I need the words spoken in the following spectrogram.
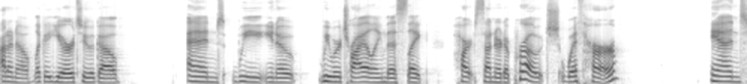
I don't know, like a year or two ago. And we, you know, we were trialing this like heart centered approach with her. And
